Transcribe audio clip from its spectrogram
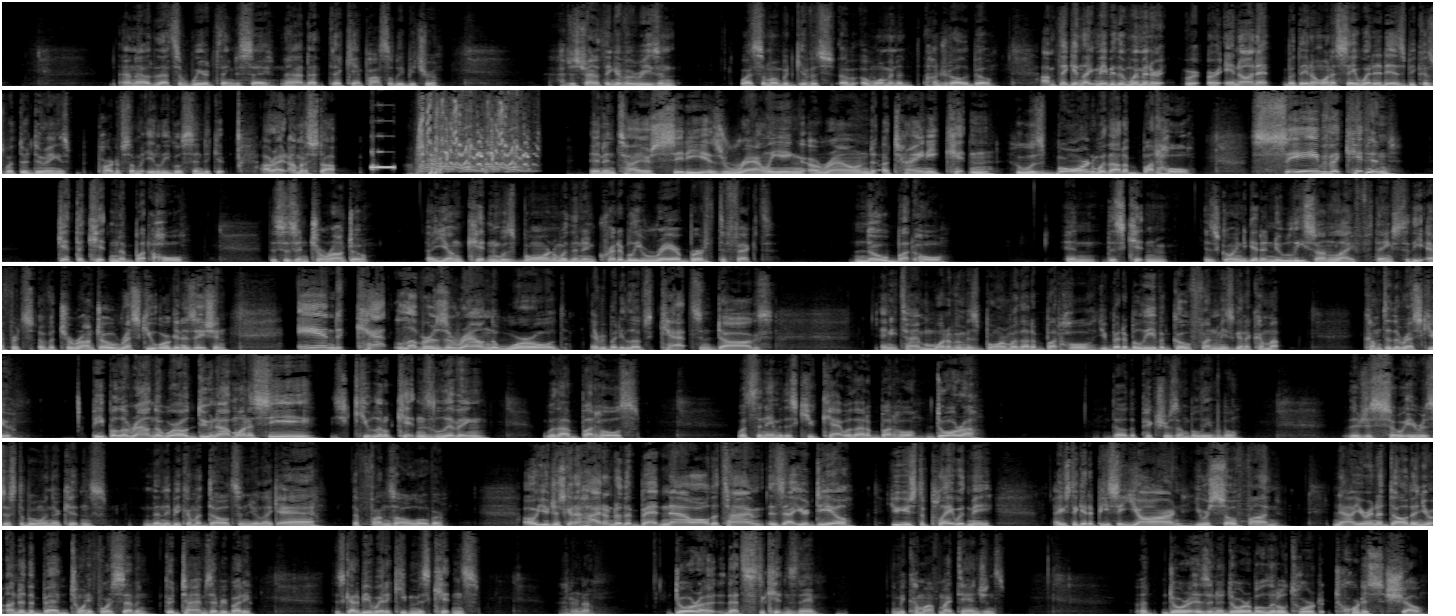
I know that's a weird thing to say. Nah, that that can't possibly be true. I'm just trying to think of a reason why someone would give us a, a woman a hundred dollar bill. I'm thinking like maybe the women are, are, are in on it, but they don't want to say what it is because what they're doing is part of some illegal syndicate. All right, I'm to stop. An entire city is rallying around a tiny kitten who was born without a butthole. Save the kitten. Get the kitten a butthole. This is in Toronto. A young kitten was born with an incredibly rare birth defect. No butthole. And this kitten is going to get a new lease on life thanks to the efforts of a Toronto rescue organization and cat lovers around the world. Everybody loves cats and dogs. Anytime one of them is born without a butthole, you better believe a GoFundMe is going to come up, come to the rescue. People around the world do not want to see these cute little kittens living without buttholes. What's the name of this cute cat without a butthole? Dora. Though the picture's unbelievable. They're just so irresistible when they're kittens. And then they become adults and you're like, eh, the fun's all over. Oh, you're just going to hide under the bed now all the time? Is that your deal? You used to play with me. I used to get a piece of yarn. You were so fun. Now you're an adult and you're under the bed 24 7. Good times, everybody. There's got to be a way to keep them as kittens. I don't know. Dora, that's the kitten's name. Let me come off my tangents. Dora is an adorable little tor- tortoise shell.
